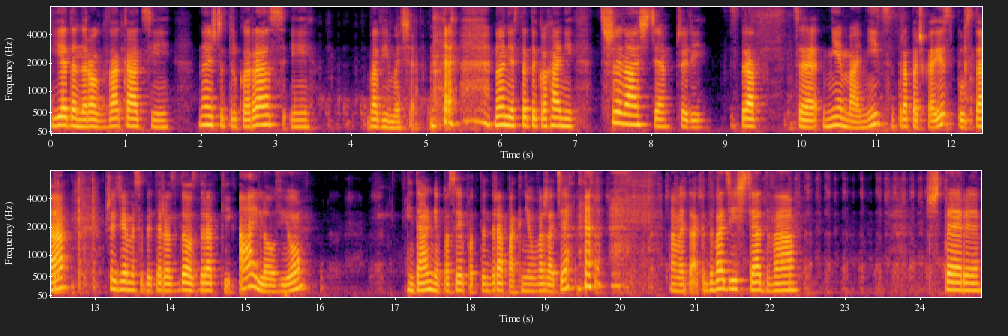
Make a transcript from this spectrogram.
jeden rok wakacji. No jeszcze tylko raz i bawimy się. no niestety, kochani, 13, czyli w zdrapce nie ma nic. Zdrapeczka jest pusta. Przejdziemy sobie teraz do zdrapki I love you. Idealnie pasuje pod ten drapak, nie uważacie? Mamy tak, 22, 4,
